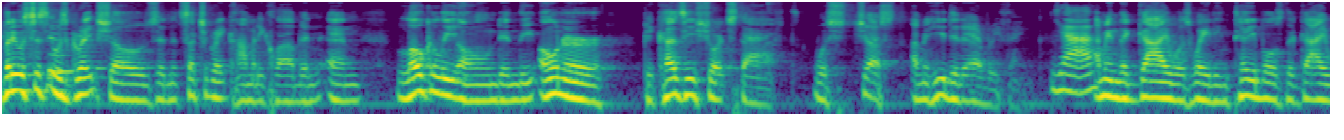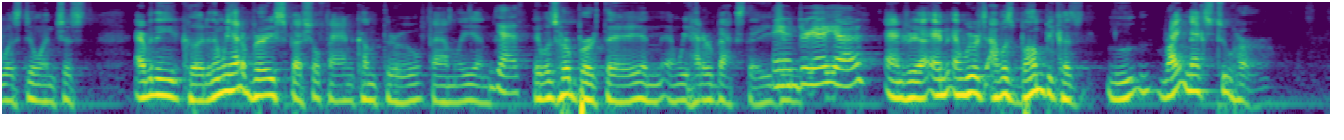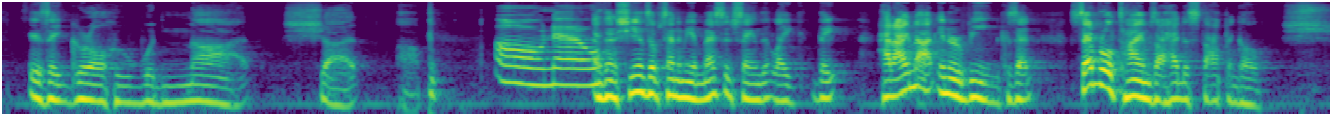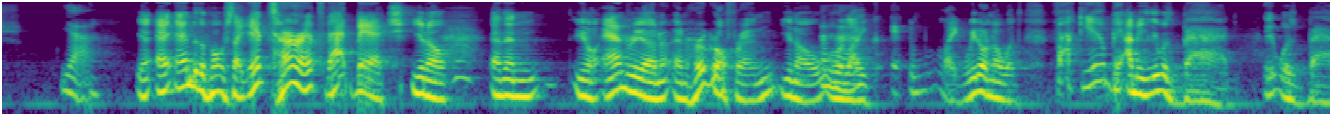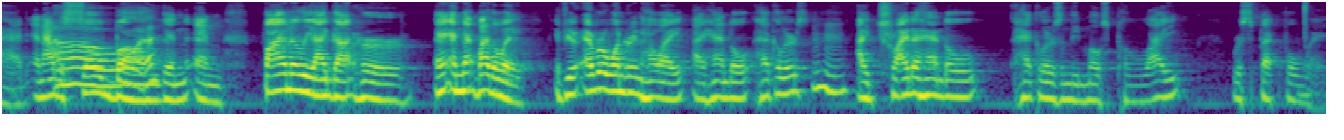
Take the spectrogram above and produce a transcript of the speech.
But it was just it was great shows, and it's such a great comedy club, and and locally owned, and the owner because he's short staffed was just I mean he did everything. Yeah. I mean, the guy was waiting tables. The guy was doing just everything he could. And then we had a very special fan come through, family, and Yes. it was her birthday, and, and we had her backstage. and Andrea, yeah. Andrea, and, and we were. I was bummed because l- right next to her is a girl who would not shut up. Oh no. And then she ends up sending me a message saying that like they had I not intervened because at several times I had to stop and go. Shh. Yeah. Yeah, and, and to the point she's like, "It's her, it's that bitch," you know. And then you know, Andrea and, and her girlfriend, you know, were like, eh, like we don't know what. Fuck you. ba-" I mean, it was bad. It was bad, and I was so Oh. bummed. And and finally, I got her. And, and that, by the way, if you're ever wondering how I I handle hecklers, I try to handle hecklers in the most polite, respectful way.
